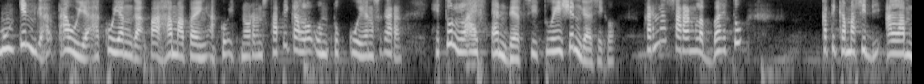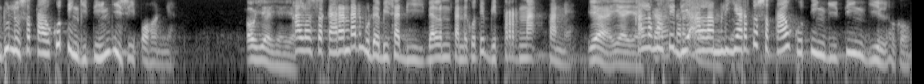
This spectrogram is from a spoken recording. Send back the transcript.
mungkin nggak tahu ya aku yang nggak paham atau yang aku ignorance. Tapi kalau untukku yang sekarang itu life and death situation gak sih kok? Karena sarang lebah itu ketika masih di alam dulu setauku tinggi-tinggi sih pohonnya. Oh iya iya iya. Kalau sekarang kan udah bisa di dalam tanda kutip diternakkan ya. Iya iya iya. Kalau masih di alam gitu. liar tuh setauku tinggi-tinggi loh kok.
